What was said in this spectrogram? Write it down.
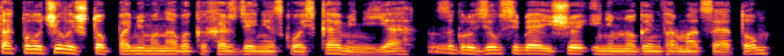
Так получилось, что помимо навыка хождения сквозь камень, я загрузил в себя еще и немного информации о том,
